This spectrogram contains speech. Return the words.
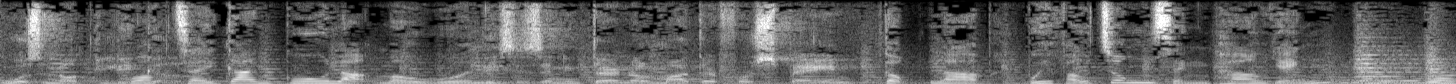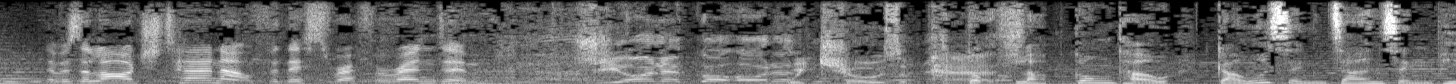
was not legal. This is an internal matter for Spain. 獨立會否終成泡影？There was a large turnout for this referendum. We chose path. a 独立公投九成赞成票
